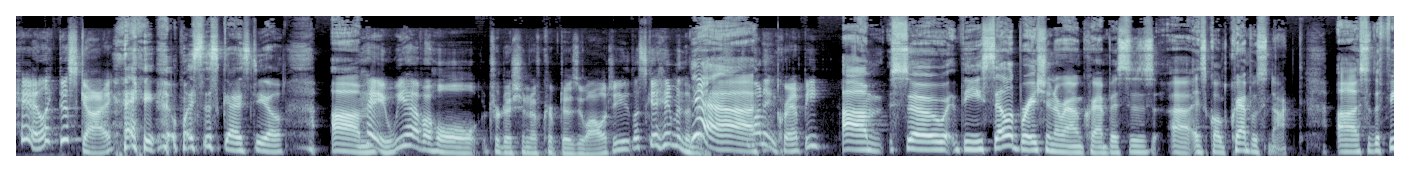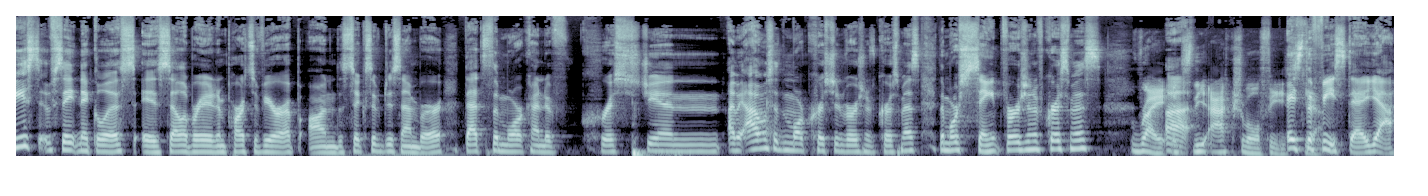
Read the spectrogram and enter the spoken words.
Hey, I like this guy. Hey, what's this guy's deal?" Um, Hey, we have a whole tradition of cryptozoology. Let's get him in the Yeah. mix. Come on in, Crampy. Um, so the celebration around Krampus is uh, is called Krampusnacht. Uh, so the feast of Saint Nicholas is celebrated in parts of Europe on the sixth of December. That's the more kind of Christian. I mean, I almost said the more Christian version of Christmas, the more saint version of Christmas. Right, it's the actual feast. Uh, It's the yeah. feast day, yeah.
